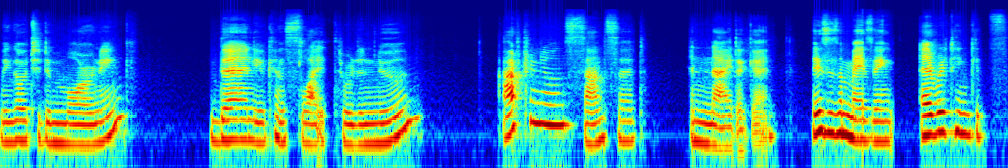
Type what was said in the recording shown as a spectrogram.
we go to the morning, then you can slide through the noon, afternoon, sunset, and night again. This is amazing. Everything is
